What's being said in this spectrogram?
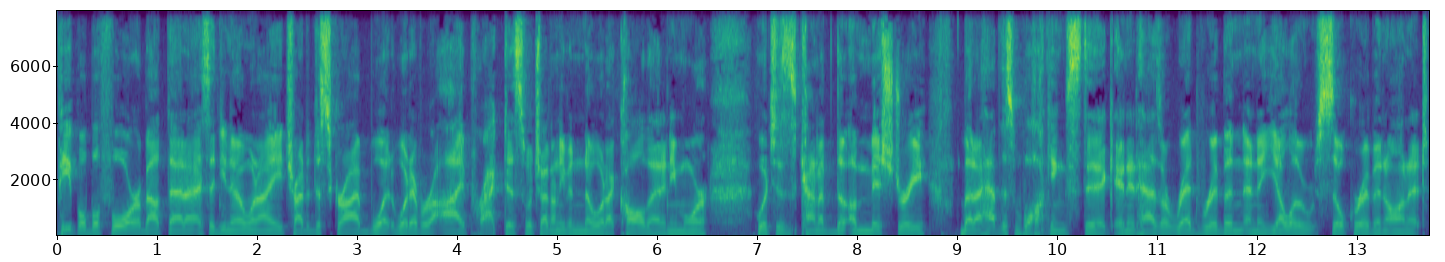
people before about that. I said, you know, when I try to describe what whatever I practice, which I don't even know what I call that anymore, which is kind of the, a mystery, but I have this walking stick and it has a red ribbon and a yellow silk ribbon on it.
